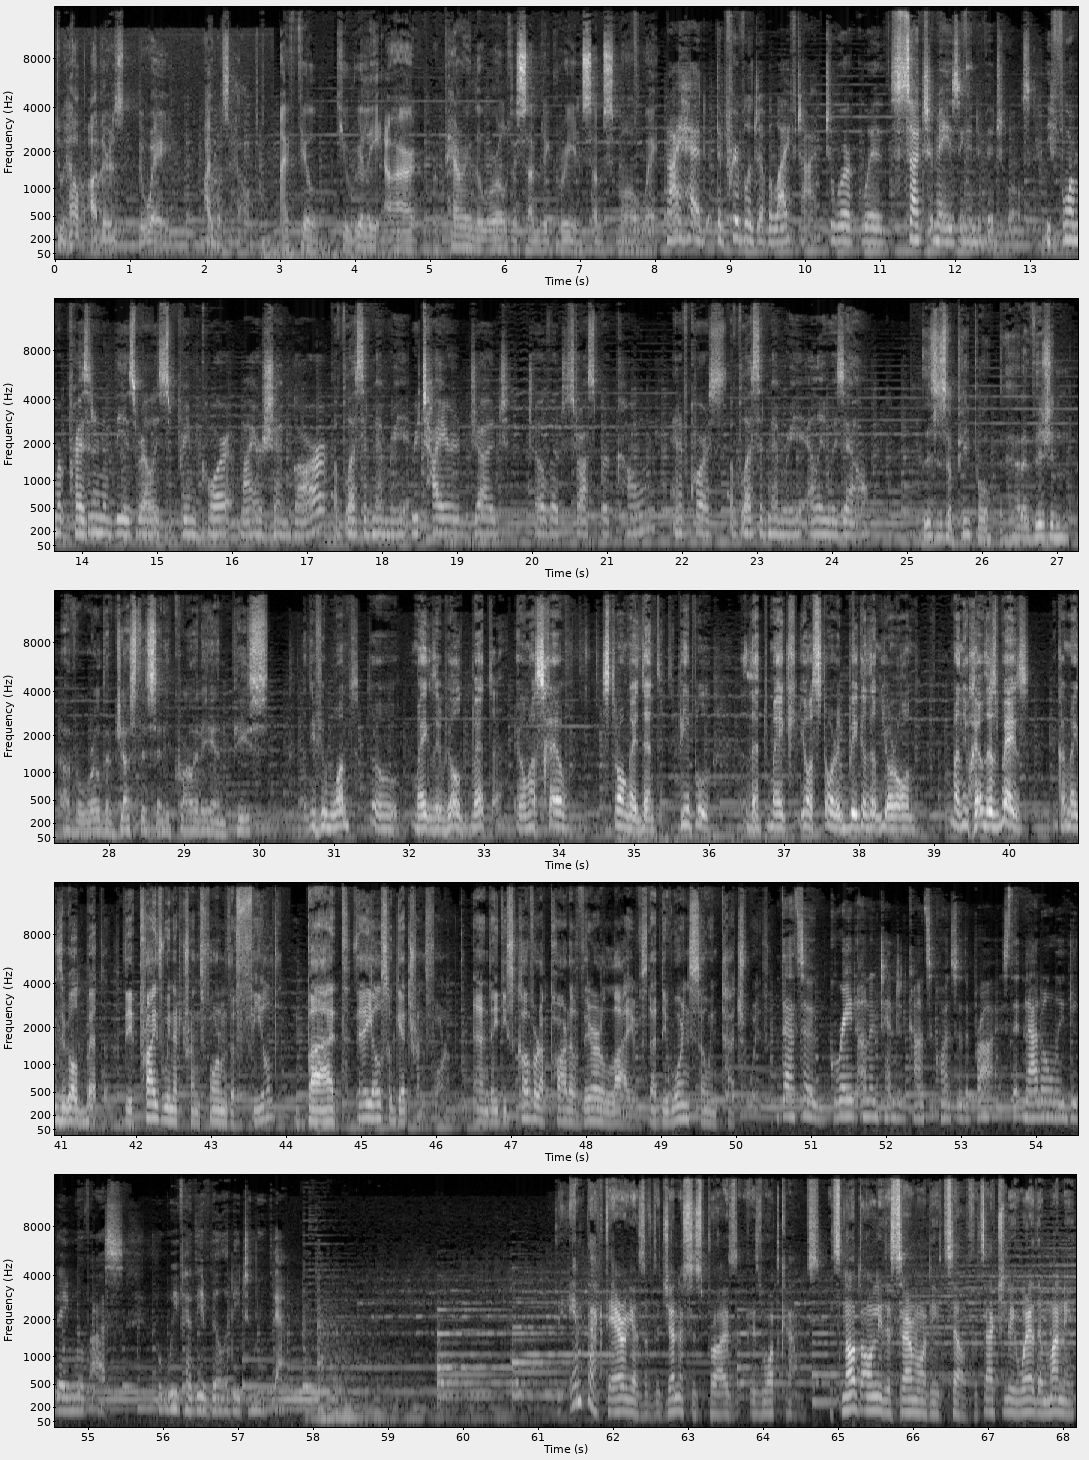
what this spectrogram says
to help others the way I was helped. I feel you really are repairing the world to some degree in some small way. I had the privilege of a lifetime to work with such amazing individuals. The former president of the Israeli Supreme Court, Meir Shamgar, of blessed memory, retired judge Tova Strasberg Cohen, and of course, of blessed memory, Elie Wiesel. This is a people that had a vision of a world of justice and equality and peace. But if you want to make the world better, you must have strong identity. People that make your story bigger than your own. When you have this base, you can make the world better. The prize winner transforms the field, but they also get transformed and they discover a part of their lives that they weren't so in touch with. That's a great unintended consequence of the prize that not only do they move us, but we've had the ability to move them. Impact areas of the Genesis Prize is what counts. It's not only the ceremony itself, it's actually where the money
